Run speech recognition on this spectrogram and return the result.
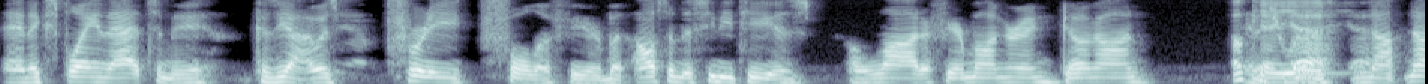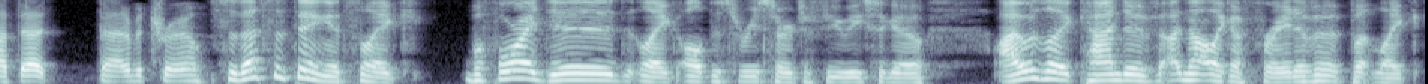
and explain that to me. Because yeah, I was pretty full of fear, but also the CDT is a lot of fear mongering going on. Okay, yeah. really Not not that bad of a trail. So that's the thing. It's like before I did like all this research a few weeks ago, I was like kind of uh, not like afraid of it, but like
